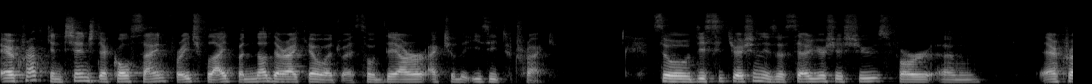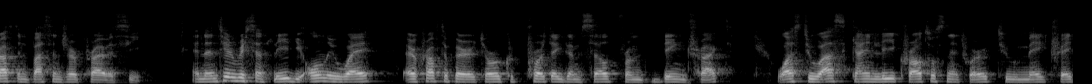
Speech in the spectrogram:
Aircraft can change their call sign for each flight, but not their ICAO address, so they are actually easy to track. So this situation is a serious issue for um, aircraft and passenger privacy. And until recently, the only way aircraft operator could protect themselves from being tracked was to ask kindly crowdsourced network to make tra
